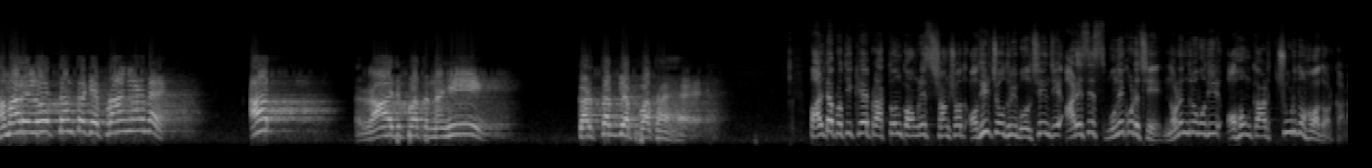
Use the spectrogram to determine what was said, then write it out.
हमारे लोकतंत्र के प्रांगण में अब राजपथ नहीं कर्तव्य पथ है পাল্টা প্রতিক্রিয়ায় প্রাক্তন কংগ্রেস সাংসদ অধীর চৌধুরী বলছেন যে আরএসএস মনে করেছে নরেন্দ্র মোদীর অহংকার চূর্ণ হওয়া দরকার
